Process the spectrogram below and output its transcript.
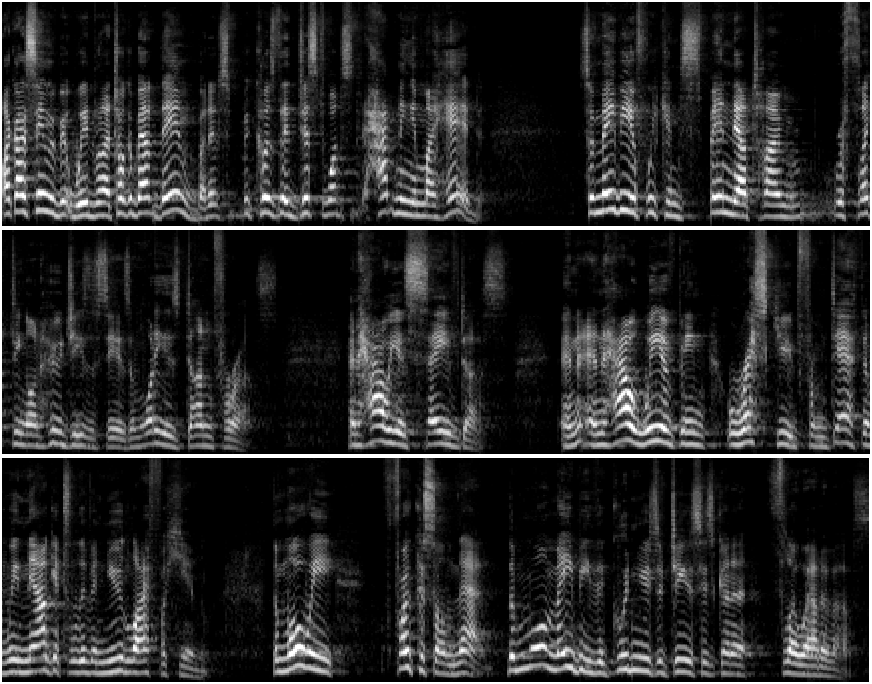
Like I seem a bit weird when I talk about them, but it's because they're just what's happening in my head. So maybe if we can spend our time reflecting on who Jesus is and what he has done for us and how he has saved us and, and how we have been rescued from death and we now get to live a new life for him, the more we focus on that, the more maybe the good news of Jesus is going to flow out of us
